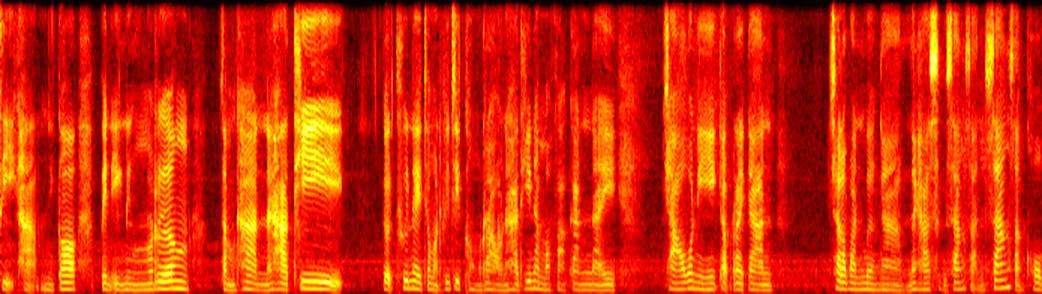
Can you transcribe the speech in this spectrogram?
สี่ค่ะ นี่ก็เป็นอีกหนึ่งเรื่องสำคัญนะคะที่เกิดขึ้นในจังหวัดพิจิตรของเรานะคะ ที่นำมาฝากกันใน เช้าวันนี้กับรายการชาละวันเมืองงามนะคะสื่อสร้างสรรค์สร้างสังคม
